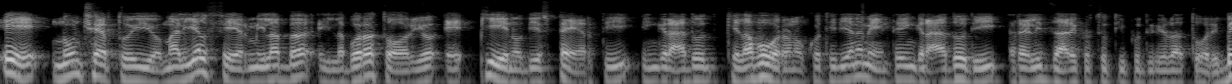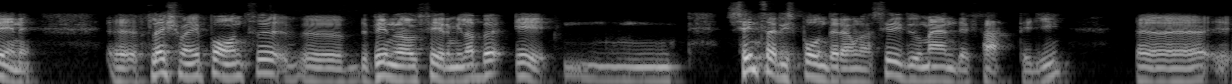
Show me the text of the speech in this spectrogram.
E non certo io, ma lì al Fermilab, il laboratorio è pieno di esperti grado, che lavorano quotidianamente in grado di realizzare questo tipo di rivelatori. Bene, eh, Flashman e Pons eh, vennero al Fermilab e mh, mm, senza rispondere a una serie di domande fattegli, eh,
